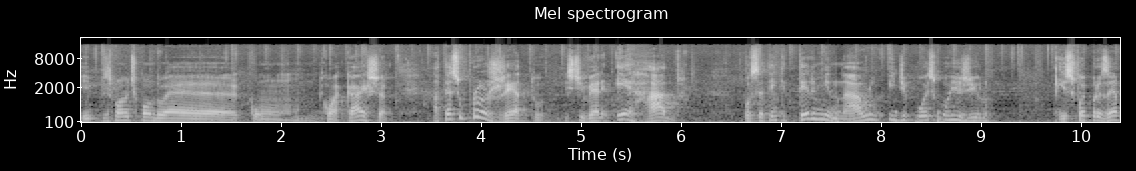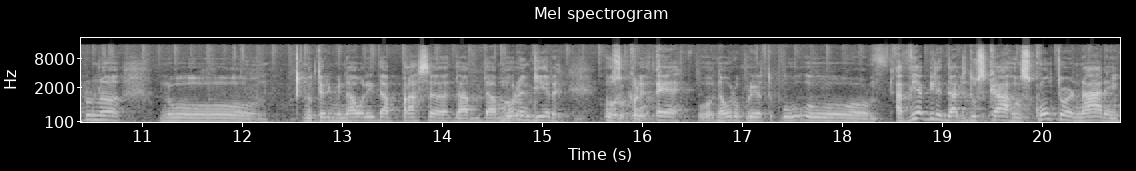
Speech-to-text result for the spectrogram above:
e principalmente quando é com, com a Caixa, até se o projeto estiver errado, você tem que terminá-lo e depois corrigi-lo. Isso foi, por exemplo, no, no, no terminal ali da Praça da, da Morangueira. Ouro Preto. É, na Ouro Preto. O, o- a viabilidade dos carros contornarem,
